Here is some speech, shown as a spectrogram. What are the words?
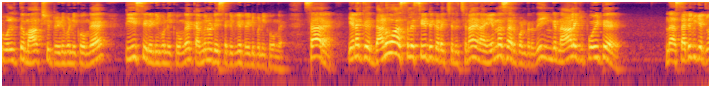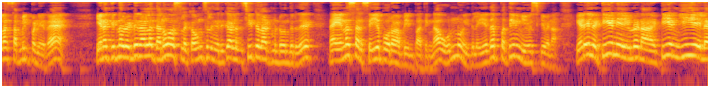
twelfth mark sheet ready பண்ணிக்கோங்க. டிசி ரெடி பண்ணிக்கோங்க. கம்யூனிட்டி சர்டிஃபிகேட் ரெடி பண்ணிக்கோங்க. சார் எனக்கு தனுவாசில் சீட்டு கிடச்சிருச்சுன்னா நான் என்ன சார் பண்ணுறது இங்கே நாளைக்கு போயிட்டு நான் சர்டிஃபிகேட்லாம் சப்மிட் பண்ணிடுறேன். எனக்கு இன்னும் ரெண்டு நாளில் தனுவாஸில் கவுன்சிலிங் இருக்குது அல்லது சீட் அலாட்மெண்ட் வந்துடுது நான் என்ன சார் செய்ய போகிறோம் அப்படின்னு பார்த்தீங்கன்னா ஒன்றும் இதில் எதை பற்றி நீங்கள் யோசிக்க வேணாம். இடையில டிஎன்ஏயில் நான் டிஎன்இஏயில்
